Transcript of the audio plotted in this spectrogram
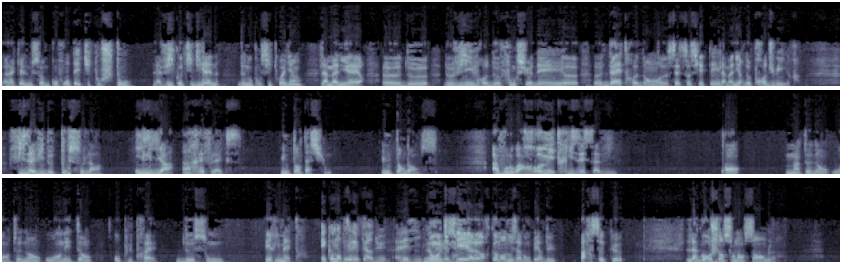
à laquelle nous sommes confrontés, qui touche tout, la vie quotidienne de nos concitoyens, la manière de, vivre, de fonctionner, d'être dans cette société, la manière de produire. Vis-à-vis -vis de tout cela, il y a un réflexe, une tentation, une tendance à vouloir remaîtriser sa vie en maintenant ou en tenant ou en étant au plus près de son périmètre. Et comment vous avez perdu Allez-y. Donc, et alors, comment nous avons perdu? Parce que la gauche, dans son ensemble,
